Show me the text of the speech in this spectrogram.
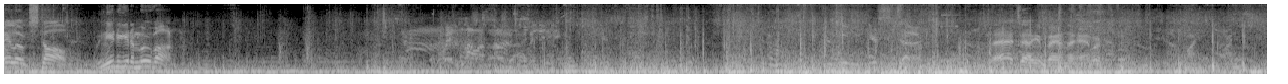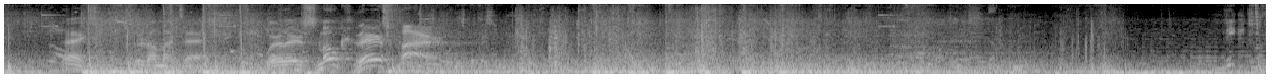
Payload stalled. We need to get a move on. You're stuck. That's how you fan the hammer. Thanks. Put it on my tab. Where there's smoke, there's fire. Victory.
